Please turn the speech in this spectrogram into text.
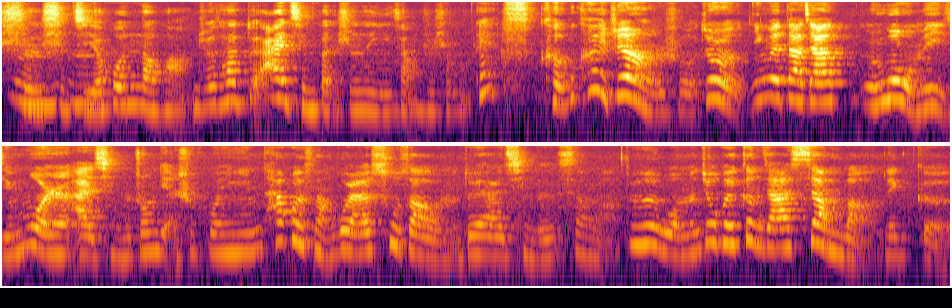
是是结婚的话，你觉得它对爱情本身的影响是什么？哎，可不可以这样说？就是因为大家，如果我们已经默认爱情的终点是婚姻，它会反过来塑造我们对爱情的向往，就是我们就会更加向往那个，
